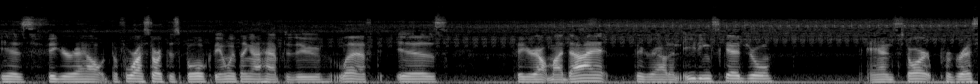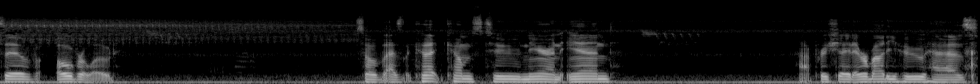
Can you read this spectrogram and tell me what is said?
is figure out, before I start this bulk, the only thing I have to do left is figure out my diet, figure out an eating schedule, and start progressive overload. So as the cut comes to near an end, I appreciate everybody who has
